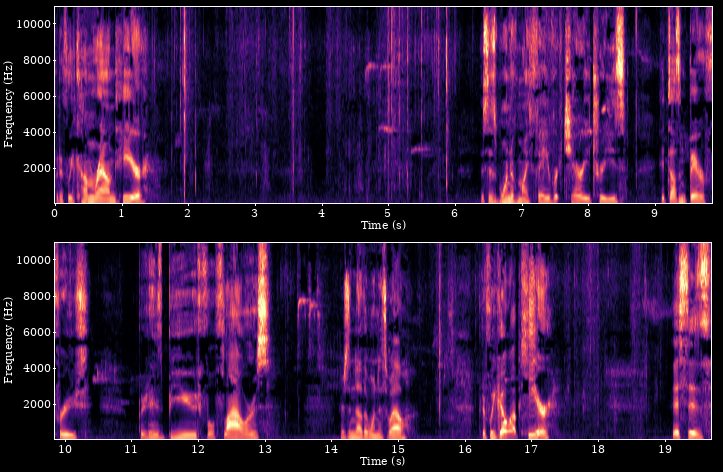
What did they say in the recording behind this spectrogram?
But if we come round here, this is one of my favorite cherry trees. It doesn't bear fruit, but it has beautiful flowers. There's another one as well. But if we go up here, this is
